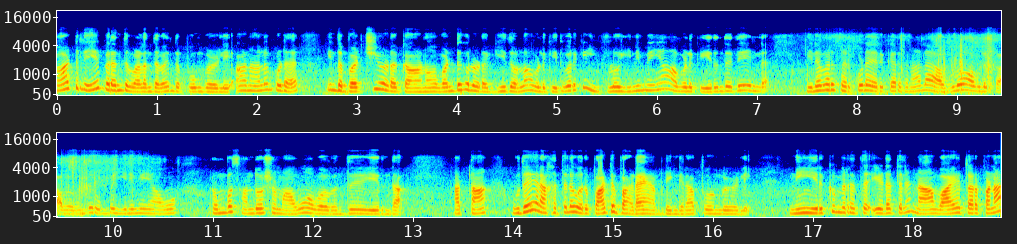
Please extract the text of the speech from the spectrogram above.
காட்டிலேயே பிறந்து வளர்ந்தவன் இந்த பூங்குழலி. ஆனாலும் கூட இந்த பட்சியோட கானம் வண்டுகளோட கீதம்லாம் அவளுக்கு இது வரைக்கும் இவ்வளோ இனிமையாக அவளுக்கு இருந்ததே இல்லை. இளவரசர் கூட இருக்கிறதுனால அவ்வளோ அவளுக்கு அவள் வந்து ரொம்ப இனிமையாகவும் ரொம்ப சந்தோஷம் சந்தோஷமாகவும் அவள் வந்து இருந்தாள் அத்தான் உதய ரகத்தில் ஒரு பாட்டு பாடேன் அப்படிங்கிறா பூங்குழலி. நீ இருக்கும் இடத்துல நான் வாயை திறப்பனா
